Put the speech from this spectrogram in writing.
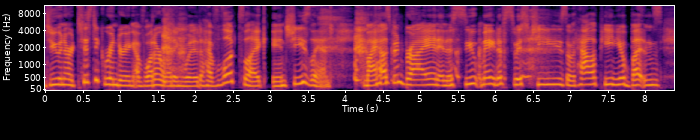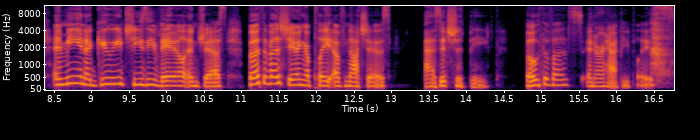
do an artistic rendering of what our wedding would have looked like in Cheeseland. My husband Brian in a suit made of Swiss cheese with jalapeno buttons, and me in a gooey, cheesy veil and dress, both of us sharing a plate of nachos, as it should be. Both of us in our happy place.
